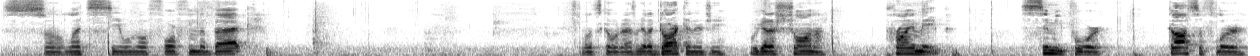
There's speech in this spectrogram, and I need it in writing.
So let's see, we'll go four from the back. Let's go, guys. We got a Dark Energy. We got a Shauna, Primeape, Simipour, Gossifleur,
